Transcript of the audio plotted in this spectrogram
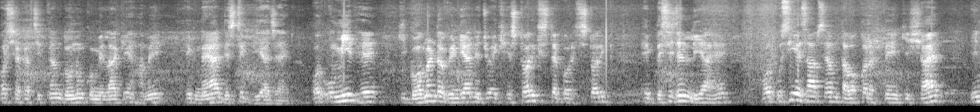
और शकर चिकन दोनों को मिला के हमें एक नया डिस्ट्रिक्ट दिया जाए। और उम्मीद है कि गवर्नमेंट ऑफ़ इंडिया ने जो एक हिस्टोरिक स्टेप और हिस्टोरिक एक डिसीज़न लिया है, और उसी हिसाब से हम तो रखते हैं कि शायद इन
